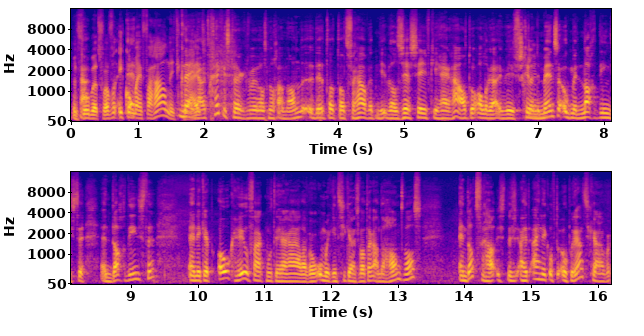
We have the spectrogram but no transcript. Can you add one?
een voorbeeld voor. Van, ik kon eh, mijn verhaal niet kwijt. Nee, nou, het gekke sterker was nog, aan dat, dat, dat verhaal werd wel zes, zeven keer herhaald door allerlei weer verschillende mensen. Ook met nachtdiensten en dagdiensten. En ik heb ook heel vaak moeten herhalen waarom ik in het ziekenhuis wat er aan de hand was. En dat verhaal is dus uiteindelijk op de operatiekamer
